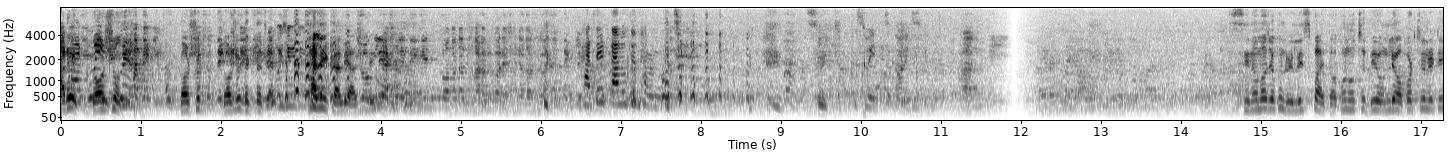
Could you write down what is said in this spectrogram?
আরে দর্শক দর্শক দর্শক দেখতে খালি খালি আসলে। হাতের তালুতে ধারণ করছে। সুইট সুইট অনেক সিনেমা যখন রিলিজ পায় তখন হচ্ছে দি অনলি অপরচুনিটি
